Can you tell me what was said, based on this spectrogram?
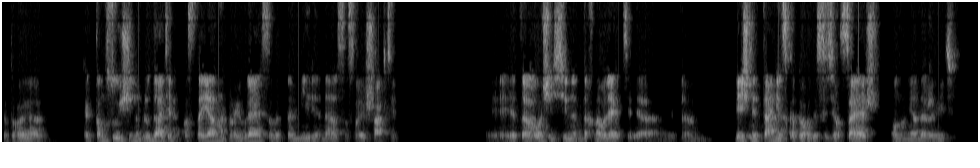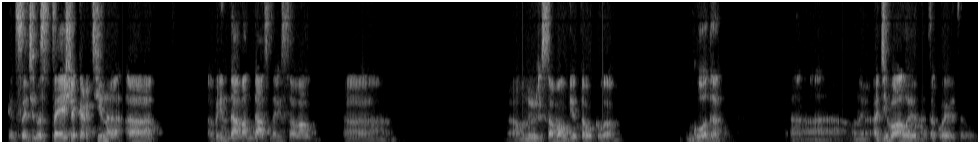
которая как танцующий наблюдатель постоянно проявляется в этом мире да, со своей шахти, это очень сильно вдохновляет тебя. Это вечный танец, который ты созерцаешь, он у меня даже ведь это, кстати, настоящая картина. А, Вринда Вандас нарисовал. А, он ее рисовал где-то около года. А, он одевал ее на такой это вот,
